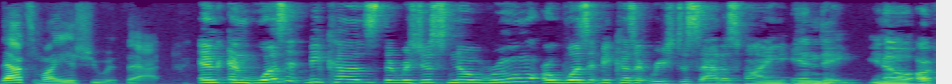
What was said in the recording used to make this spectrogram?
That's my issue with that. And and was it because there was just no room, or was it because it reached a satisfying ending? You know, or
